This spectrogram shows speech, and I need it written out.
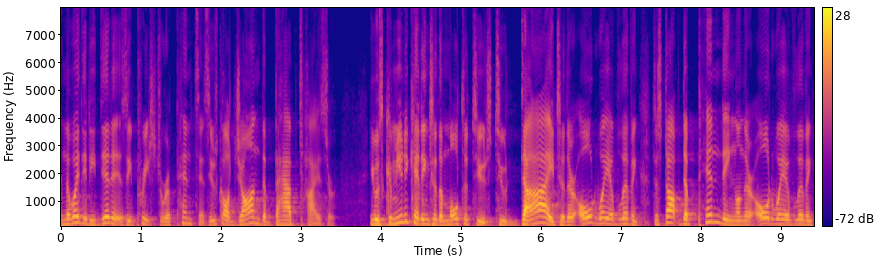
And the way that he did it is he preached repentance. He was called John the Baptizer. He was communicating to the multitudes to die to their old way of living, to stop depending on their old way of living.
